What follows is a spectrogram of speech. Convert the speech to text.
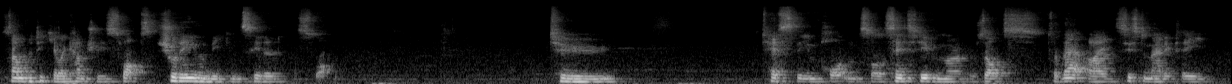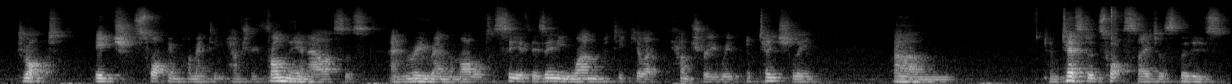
some particular country's swaps should even be considered a swap. To test the importance or sensitivity of results to that, I systematically dropped each swap implementing country from the analysis and reran the model to see if there's any one particular country with potentially um, contested swap status that is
